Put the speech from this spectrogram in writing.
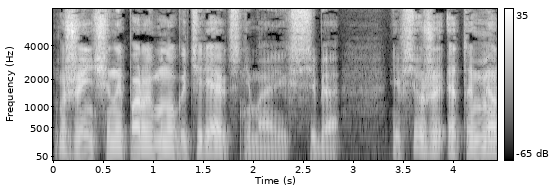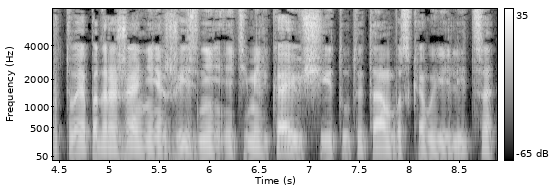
Женщины порой много теряют, снимая их с себя. И все же это мертвое подражание жизни, эти мелькающие тут и там восковые лица,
